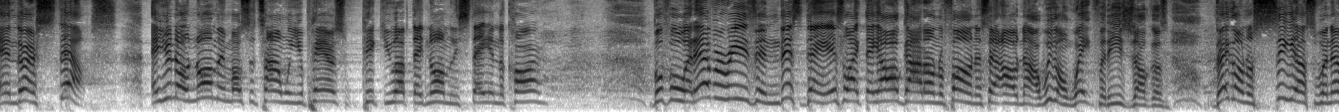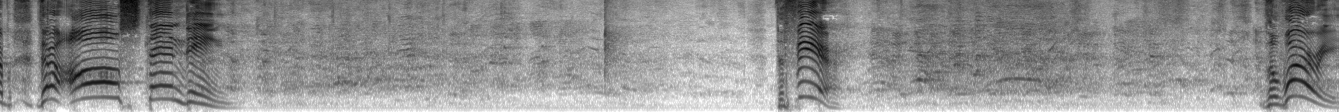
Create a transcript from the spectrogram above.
and there are steps. And you know, normally, most of the time when your parents pick you up, they normally stay in the car. But for whatever reason, this day, it's like they all got on the phone and said, Oh, no, we're going to wait for these jokers. They're going to see us whenever. They're all standing. The fear the worry.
